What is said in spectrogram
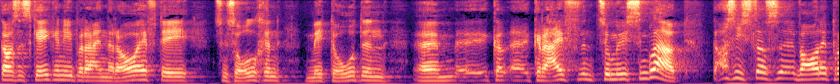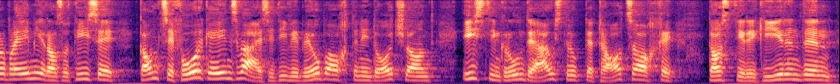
dass es gegenüber einer AfD zu solchen Methoden ähm, äh, greifen zu müssen glaubt. Das ist das äh, wahre Problem hier. Also diese ganze Vorgehensweise, die wir beobachten in Deutschland, ist im Grunde Ausdruck der Tatsache, dass die Regierenden,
